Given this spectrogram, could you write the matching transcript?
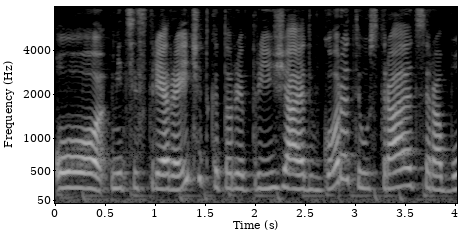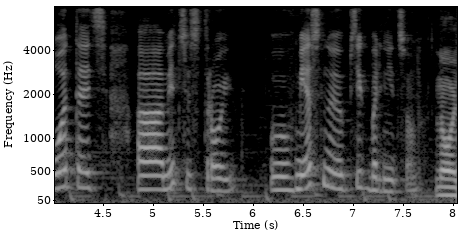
о медсестре Рейчет, которая приезжает в город и устраивается работать а, медсестрой в местную психбольницу. Но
